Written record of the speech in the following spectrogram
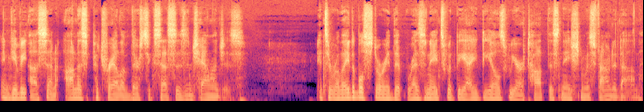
and giving us an honest portrayal of their successes and challenges. It's a relatable story that resonates with the ideals we are taught this nation was founded on.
